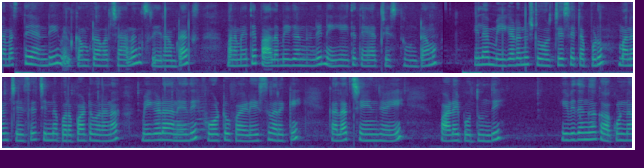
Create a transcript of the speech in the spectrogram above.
నమస్తే అండి. Welcome to our channel Sriram talks. మనమైతే పాల మీగడ నుండి నెయ్యి అయితే తయారు చేస్తూ ఉంటాము. ఇలా మీగడను స్టోర్ చేసేటప్పుడు మనం చేసే చిన్న పొరపాటు వలన మీగడ అనేది ఫోర్ టు ఫైవ్ డేస్ వరకు కలర్ చేంజ్ అయ్యి పాడైపోతుంది. ఈ విధంగా కాకుండా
